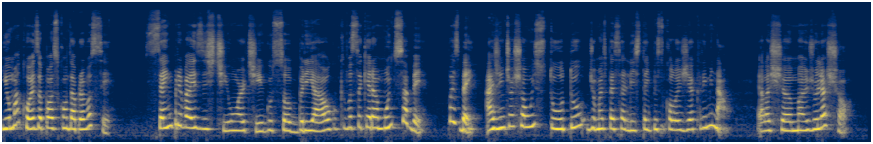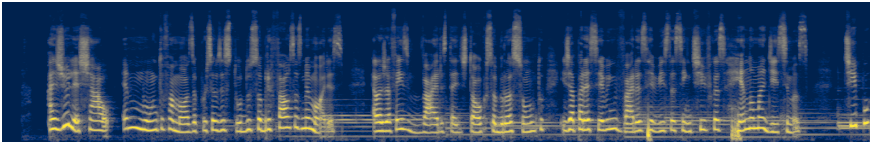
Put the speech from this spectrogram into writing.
E uma coisa eu posso contar para você: sempre vai existir um artigo sobre algo que você queira muito saber. Pois bem, a gente achou um estudo de uma especialista em psicologia criminal. Ela chama Julia Shaw. A Julia Shaw é muito famosa por seus estudos sobre falsas memórias. Ela já fez vários TED Talks sobre o assunto e já apareceu em várias revistas científicas renomadíssimas, tipo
